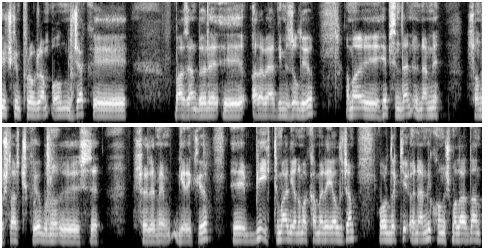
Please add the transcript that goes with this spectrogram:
e, gün program olmayacak. E, bazen böyle e, ara verdiğimiz oluyor. Ama hepsinden önemli sonuçlar çıkıyor. Bunu size söylemem gerekiyor. bir ihtimal yanıma kamerayı alacağım. Oradaki önemli konuşmalardan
